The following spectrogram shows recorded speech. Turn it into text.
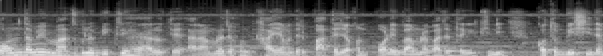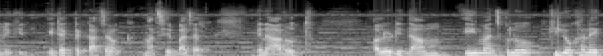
কম দামে মাছগুলো বিক্রি হয় আড়তে। আর আমরা যখন খাই, আমাদের পাতে যখন পড়ে বা আমরা বাজার থেকে কিনি, কত বেশি দামে কিনি। এটা একটা কাঁচা মাছের বাজার। এখানে আড়ত। অলরেডি দাম, এই মাছগুলো কিলোখানেক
